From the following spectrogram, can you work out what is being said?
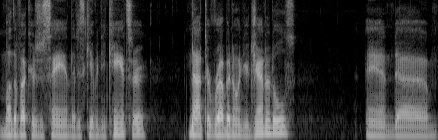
motherfuckers are saying that it's giving you cancer, not to rub it on your genitals, and um,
